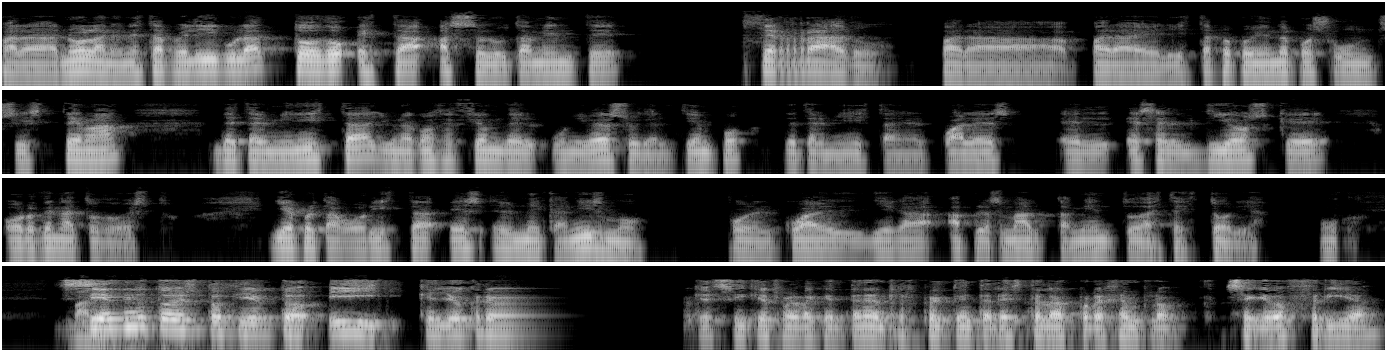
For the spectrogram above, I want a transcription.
para Nolan en esta película, todo está absolutamente cerrado para, para él y está proponiendo pues un sistema determinista y una concepción del universo y del tiempo determinista, en el cual es el, es el Dios que ordena todo esto. Y el protagonista es el mecanismo por el cual llega a plasmar también toda esta historia. ¿Vale? Siendo todo esto cierto y que yo creo que sí que es verdad que tener respecto a Interestelar, por ejemplo, se quedó fría,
